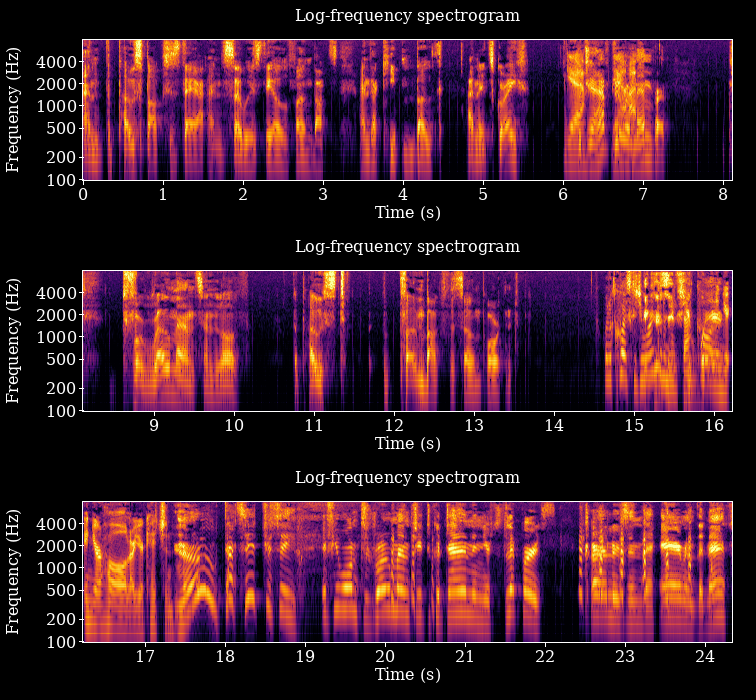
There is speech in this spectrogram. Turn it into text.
and the post box is there, and so is the old phone box, and they're keeping both. And it's great. Yeah. But you have to yeah, remember I... for romance and love, the post, the phone box was so important. Well, of course, because you weren't going to make that call wear... in your in your hall or your kitchen. No, that's it. You see, if you wanted romance, you'd go down in your slippers, curlers in the hair and the net,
